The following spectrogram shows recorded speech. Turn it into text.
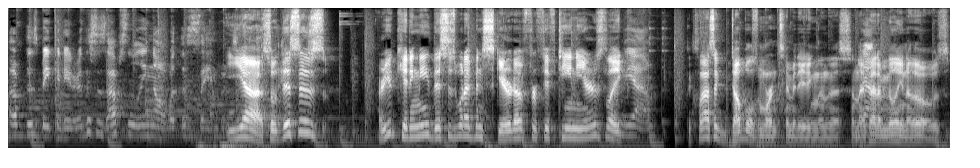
of this baconator. This is absolutely not what this sandwich. Yeah, so like. this is. Are you kidding me? This is what I've been scared of for 15 years? Like, Yeah. the classic double's more intimidating than this, and I've had a million of those.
